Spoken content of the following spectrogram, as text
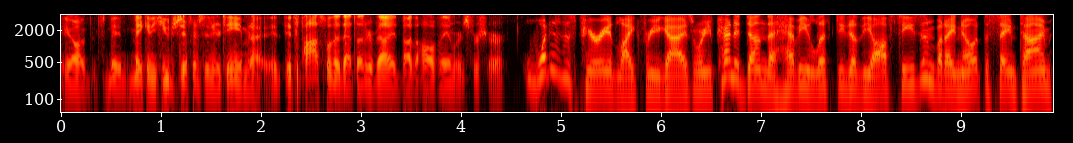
you know, it's making a huge difference in your team. And it's possible that that's undervalued by the Hall of Famers for sure. What is this period like for you guys, where you've kind of done the heavy lifting of the offseason, but I know at the same time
